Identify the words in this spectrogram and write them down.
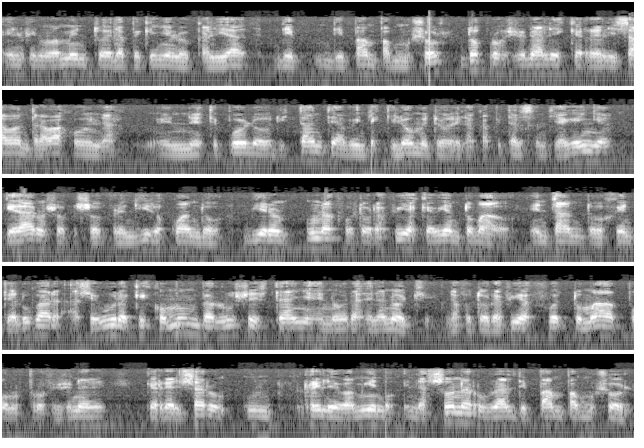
el firmamento de la pequeña localidad de, Pampa Muyor. Dos profesionales que realizaban trabajo en la en este pueblo distante a 20 kilómetros de la capital santiagueña quedaron sorprendidos cuando vieron unas fotografías que habían tomado. En tanto, gente al lugar asegura que es común ver luces extrañas en horas de la noche. La fotografía fue tomada por los profesionales que realizaron un relevamiento en la zona rural de Pampa Muyol,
